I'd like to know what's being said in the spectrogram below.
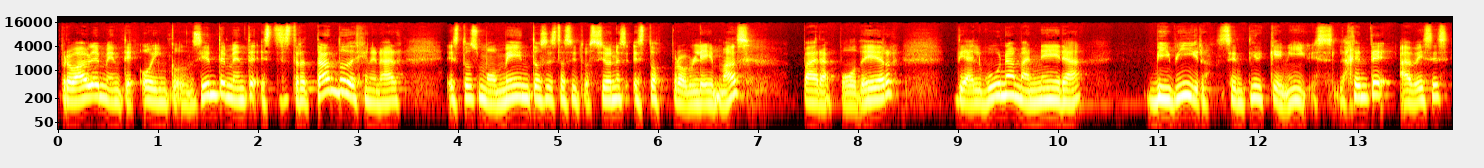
Probablemente o inconscientemente estés tratando de generar estos momentos, estas situaciones, estos problemas para poder de alguna manera vivir, sentir que vives. La gente a veces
